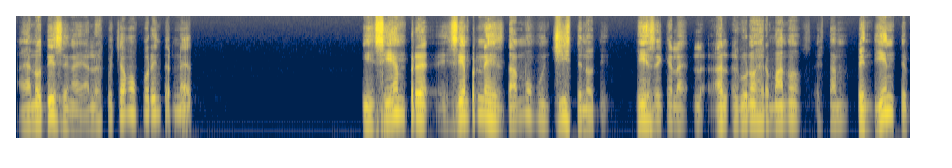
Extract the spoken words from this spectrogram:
Allá nos dicen, allá lo escuchamos por internet. Y siempre, siempre necesitamos un chiste, nos dicen. Fíjese que algunos hermanos están pendientes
